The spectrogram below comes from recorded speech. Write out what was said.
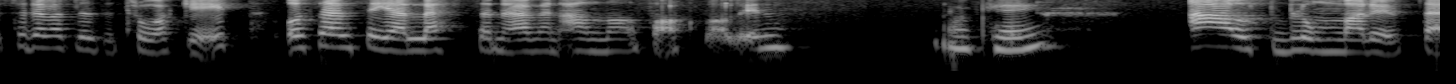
Så det har varit lite tråkigt. Och sen så är jag ledsen över en annan sak Malin. Okej. Allt blommar ute.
